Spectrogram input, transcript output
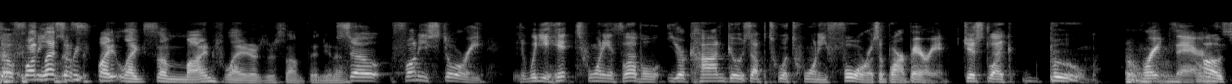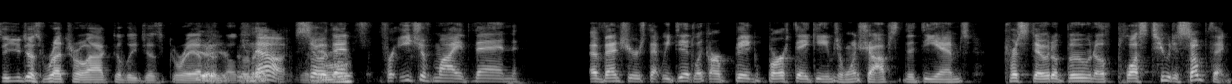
so funny. Unless so, we fight like some mind flayers or something, you know. so funny story. When you hit 20th level, your con goes up to a 24 as a barbarian. Just like boom, right there. oh, so you just retroactively just grab Yeah, you're another. No, so then for each of my then adventures that we did, like our big birthday games and one shops, the DMs bestowed a boon of plus two to something.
